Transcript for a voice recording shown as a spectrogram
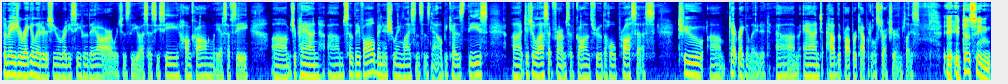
the major regulators, you already see who they are, which is the US SEC, Hong Kong, the SFC, um, Japan. Um, so they've all been issuing licenses now because these uh, digital asset firms have gone through the whole process to um, get regulated um, and have the proper capital structure in place. It, it does seem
